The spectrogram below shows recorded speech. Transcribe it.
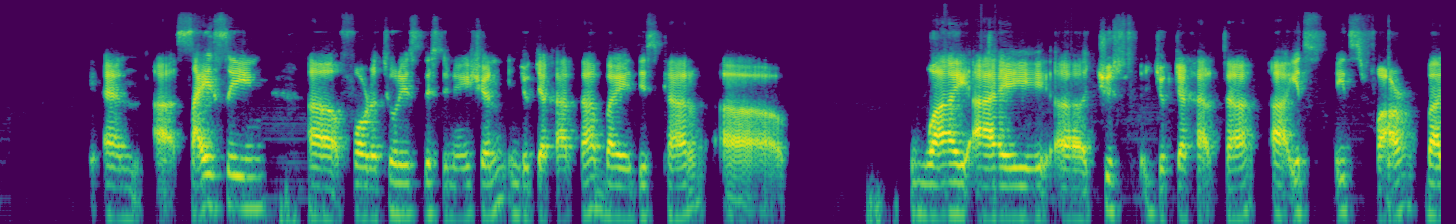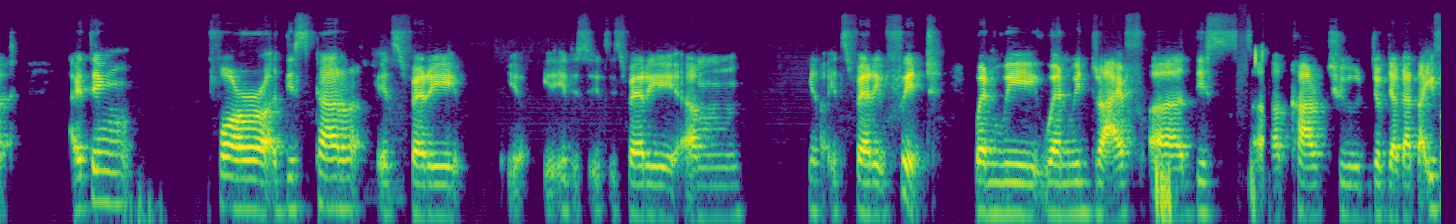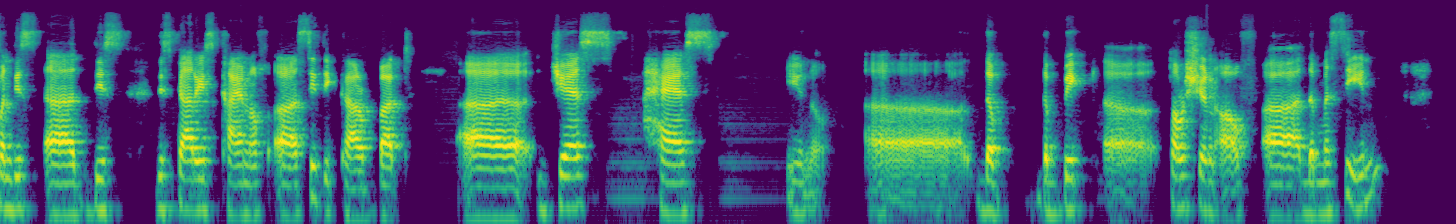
and uh, sightseeing uh, for the tourist destination in Yogyakarta by this car. Uh, why I uh, choose Yogyakarta? Uh, it's it's far, but I think for this car, it's very it is it's very um, you know it's very fit when we when we drive uh, this uh, car to Yogyakarta. Even this uh, this this car is kind of a city car, but uh, has you know uh, the the big uh, torsion of uh, the machine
